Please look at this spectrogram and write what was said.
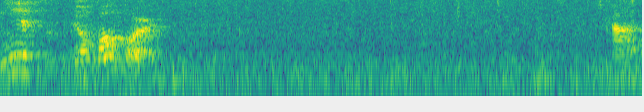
Nisso, eu concordo. Cara,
